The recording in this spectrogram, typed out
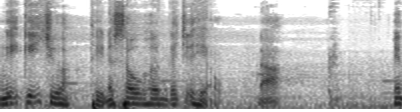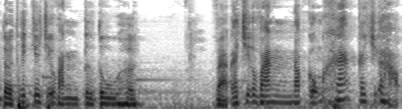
nghĩ kỹ chưa thì nó sâu hơn cái chữ hiểu. Đó. Nên tôi thích cái chữ văn tư tu hơn. Và cái chữ văn nó cũng khác cái chữ học.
